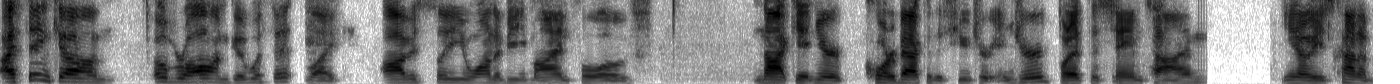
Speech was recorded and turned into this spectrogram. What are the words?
I think um, overall, I'm good with it. Like, obviously, you want to be mindful of not getting your quarterback of the future injured, but at the same time, you know, he's kind of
